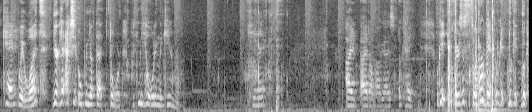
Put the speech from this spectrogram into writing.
Okay. Wait, what? You're gonna actually open up that door with me holding the camera. See there? I I don't know, guys. Okay, okay. If there's a silver van, okay, look at look.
